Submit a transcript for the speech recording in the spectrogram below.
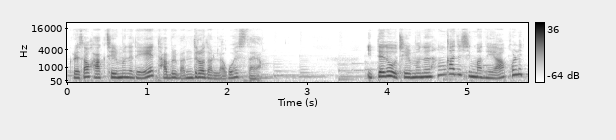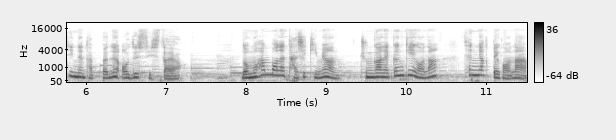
그래서 각 질문에 대해 답을 만들어 달라고 했어요. 이때도 질문은 한 가지씩만 해야 퀄리티 있는 답변을 얻을 수 있어요. 너무 한 번에 다 시키면 중간에 끊기거나 생략되거나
